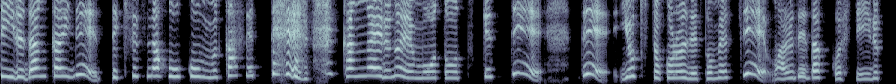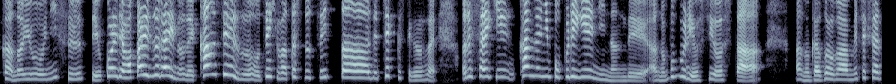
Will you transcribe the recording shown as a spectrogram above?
ている段階で適切な方向を向かせて 考えるのエモートをつけて、で、良きところで止めて、まるで抱っこしているかのようにするっていう、これで分かりづらいので、完成図をぜひ私のツイッターでチェックしてください。私最近完全にポプリ芸人なんで、あの、ポプリを使用したあの画像がめちゃくちゃ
